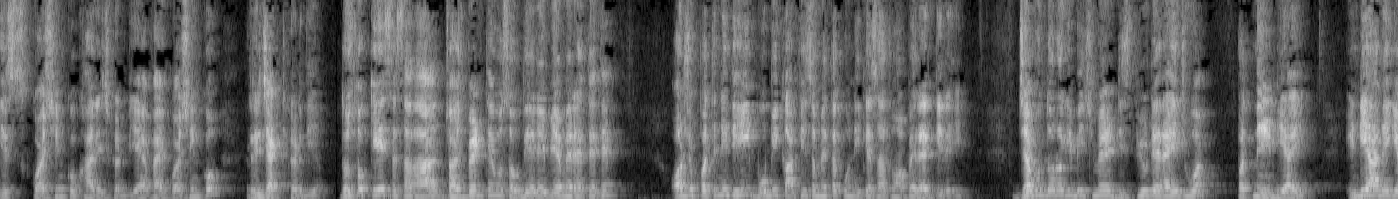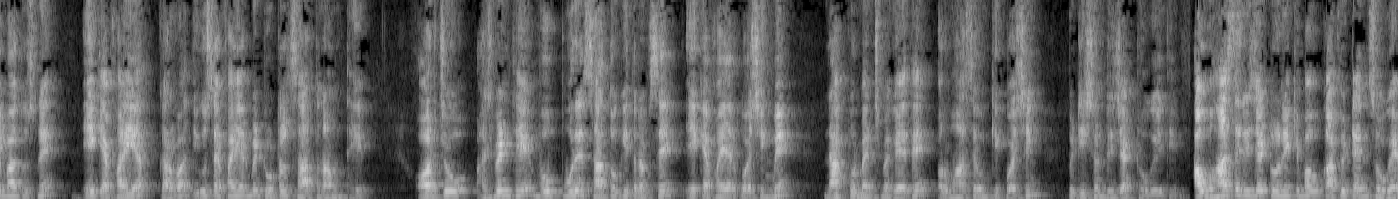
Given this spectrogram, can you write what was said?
इस क्वेश्चन को खारिज कर दिया एफ़ क्वेश्चन को। रिजेक्ट कर दिया। दोस्तों, केस ऐसा था जो हस्बैंड थे, वो सऊदी अरेबिया में रहते थे, और जो पत्नी थी, वो भी काफ़ी समय तक उन्हीं के साथ वहाँ पे रहती रही। जब उन दोनों के बीच में डिस्प्यूट एराइज हुआ, पत्नी इंडिया आई। इंडिया आने के बाद उसने एक एफआईआर करवा दी। उस एफआईआर में टोटल सात नाम थे, और जो हस्बैंड थे, वो पूरे सातों की तरफ़ से एक एफआईआर क्वेश्चन में नागपुर बेंच में गए थे, और वहाँ से उनकी क्वेश्चन पिटिशन रिजेक्ट हो गई थी। अब वहाँ से रिजेक्ट होने के बाद वो काफ़ी टेंस हो गए,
